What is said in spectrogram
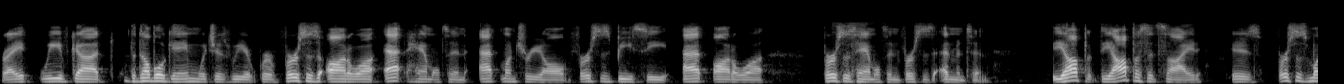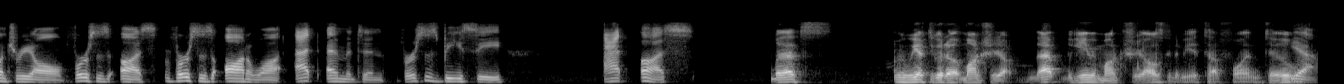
right? We've got the double game, which is we we're versus Ottawa at Hamilton at Montreal versus BC at Ottawa versus Hamilton versus Edmonton. The op the opposite side is versus Montreal versus us versus Ottawa at Edmonton versus BC at us But that's. I mean, we have to go to Montreal. That game in Montreal is going to be a tough one too. Yeah,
